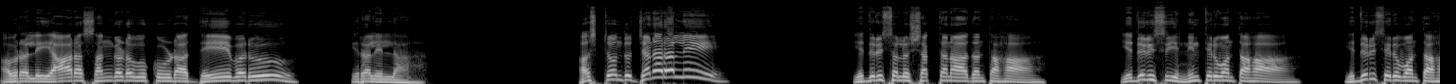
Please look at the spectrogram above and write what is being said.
ಅವರಲ್ಲಿ ಯಾರ ಸಂಗಡವೂ ಕೂಡ ದೇವರೂ ಇರಲಿಲ್ಲ. ಅಷ್ಟೊಂದು ಜನರಲ್ಲಿ ಎದುರಿಸಲು ಶಕ್ತನಾದಂತಹ, ಎದುರಿಸಿ ನಿಂತಿರುವಂತಹ, ಎದುರಿಸಿರುವಂತಹ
